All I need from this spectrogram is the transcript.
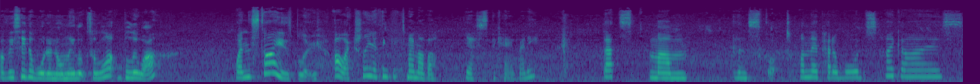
Obviously the water normally looks a lot bluer when the sky is blue. Oh, actually, I think that's my mother. Yes, okay, ready? That's mum and Scott on their paddle boards. Hi, guys.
